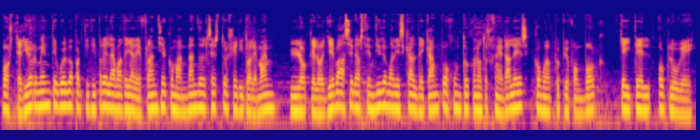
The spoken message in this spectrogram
Posteriormente vuelve a participar en la batalla de Francia comandando el sexto ejército alemán, lo que lo lleva a ser ascendido mariscal de campo junto con otros generales como el propio von Bock, Keitel o Kluge.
